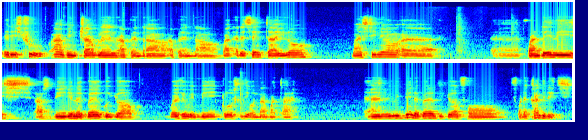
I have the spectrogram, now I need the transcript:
It is true. I've been traveling up and down, up and down, but at the same time, you know, my senior uh, uh, Davis has been doing a very good job working with me closely on that matter. and we've been doing a very good job for for the candidate,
